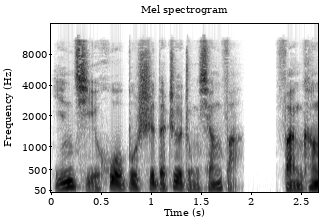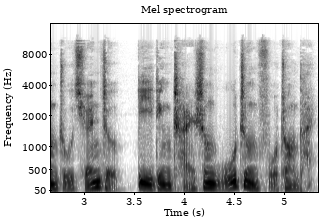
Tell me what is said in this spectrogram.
引起霍布士的这种想法：反抗主权者必定产生无政府状态。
